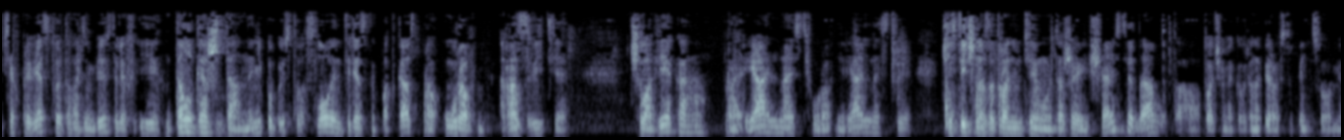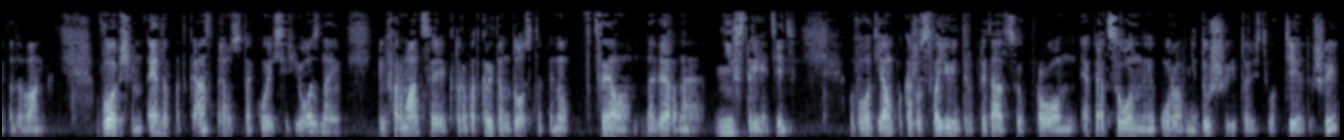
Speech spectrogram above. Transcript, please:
Всех приветствую, это Вадим Безделев и долгожданный, не побоюсь этого слова, интересный подкаст про уровни развития человека, про реальность, уровни реальности. Частично затронем тему этажей счастья, да, вот а, то, о чем я говорю на первой ступени своего метода Ванг. В общем, это подкаст прям с такой серьезной информацией, которую в открытом доступе, ну, в целом, наверное, не встретить. Вот, я вам покажу свою интерпретацию про операционные уровни души, то есть вот те души,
